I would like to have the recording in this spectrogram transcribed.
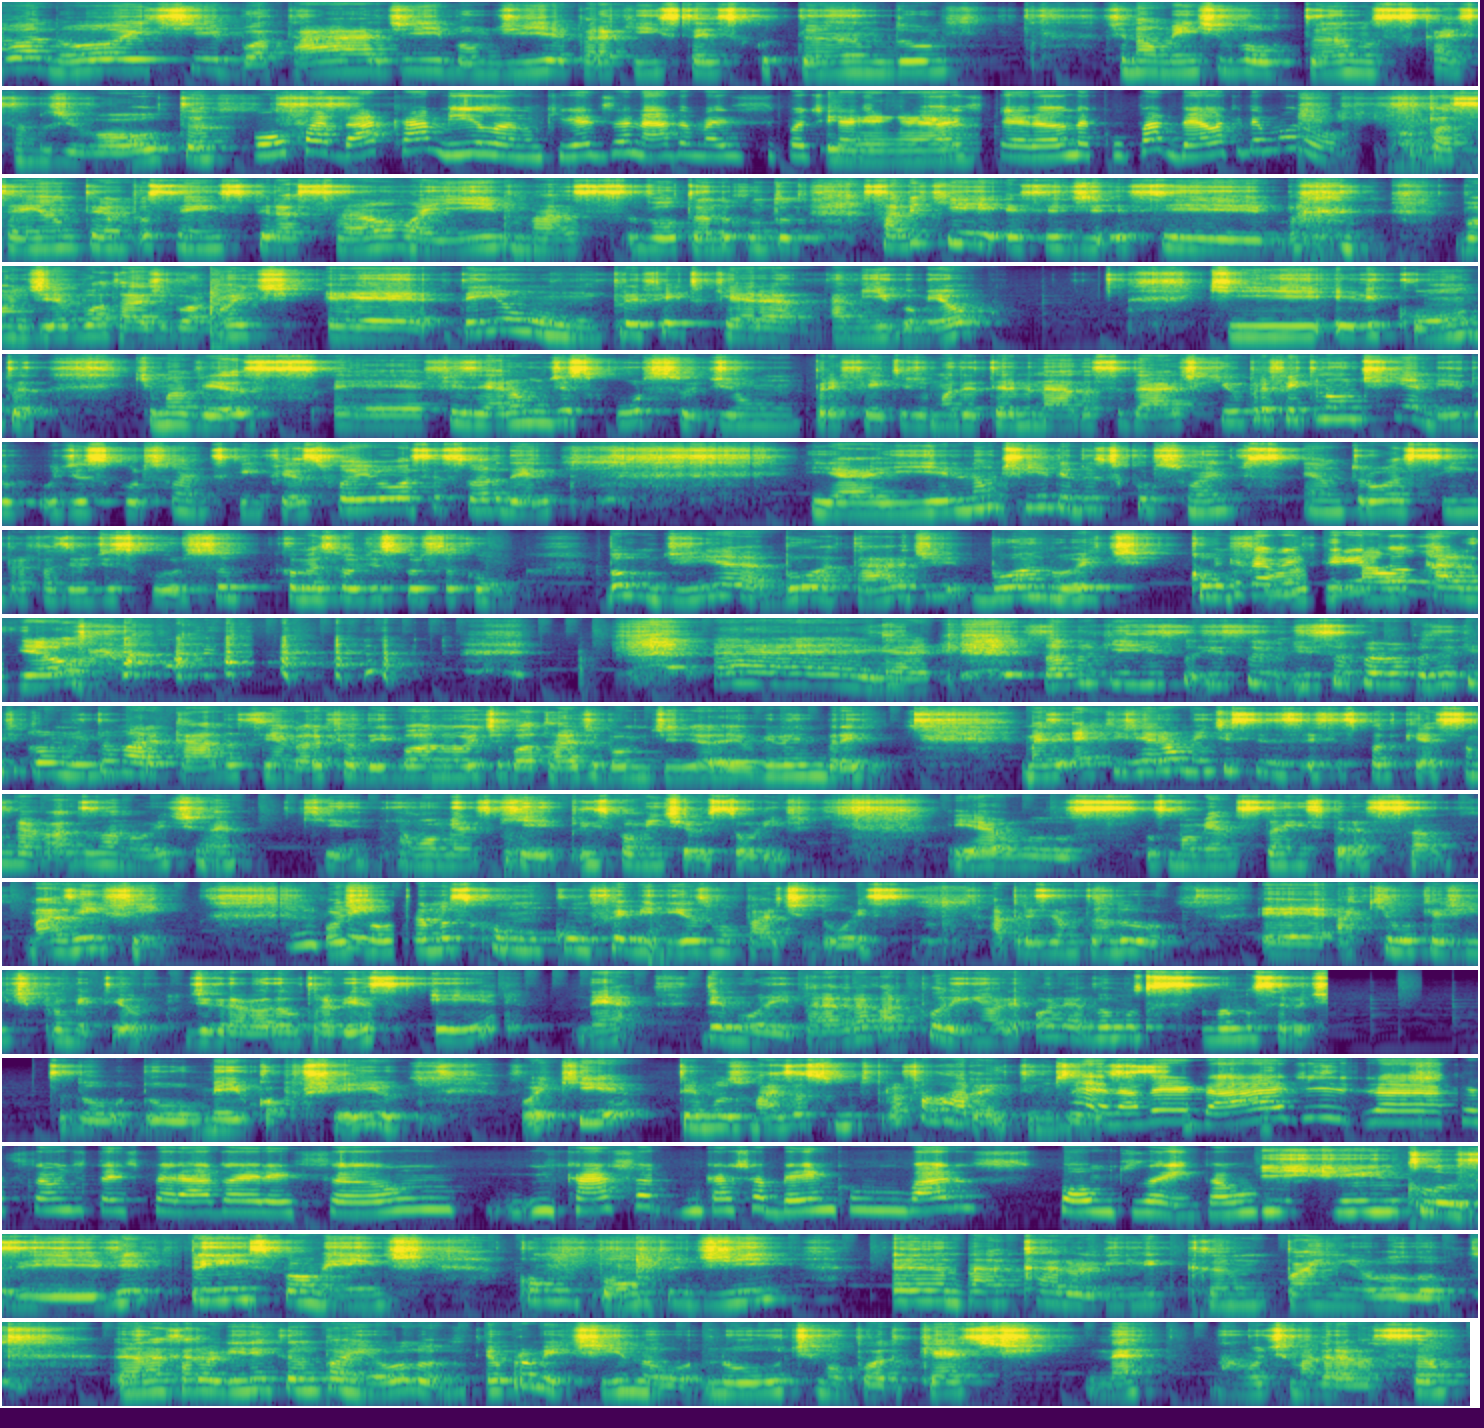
boa noite, boa tarde, bom dia para quem está escutando. Finalmente voltamos, cá estamos de volta. Culpa da Camila, não queria dizer nada, mas esse podcast é... que tá esperando é culpa dela que demorou. Passei um tempo sem inspiração aí, mas voltando com tudo. Sabe que esse, esse bom dia, boa tarde, boa noite, é... tem um prefeito que era amigo meu, que ele conta que uma vez é, fizeram um discurso de um prefeito de uma determinada cidade que o prefeito não tinha lido o discurso antes. Quem fez foi o assessor dele. E aí ele não tinha lido o discurso antes, entrou assim para fazer o discurso, começou o discurso com bom dia, boa tarde, boa noite, conforme a ocasião. Ai, ai. Só porque isso, isso, isso foi uma coisa que ficou muito marcada, assim, agora que eu dei boa noite, boa tarde, bom dia, eu me lembrei. Mas é que geralmente esses, esses podcasts são gravados à noite, né? Que é o momento que principalmente eu estou livre. E é os, os momentos da inspiração. Mas enfim, enfim. hoje voltamos com, com o Feminismo Parte 2, apresentando é, aquilo que a gente prometeu de gravar da outra vez e né? Demorei para gravar, porém, olha, olha, vamos, vamos ser otimistas do, do meio copo cheio, foi que temos mais assunto para falar aí. Temos é, na verdade, a questão de ter esperado a eleição encaixa, encaixa bem com vários pontos aí, então. Inclusive, principalmente com o ponto de Ana Caroline Campagnolo. Ana Carolina Campagnolo, eu prometi no, no último podcast, né, na última gravação,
